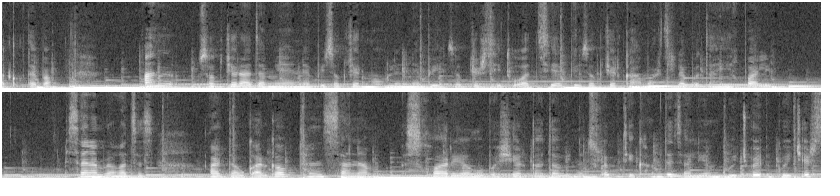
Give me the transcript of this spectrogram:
აკლდება. ან ზოგჯერ ადამიანები, ზოგჯერ მოვლენები, ზოგჯერ სიტუაციები, ზოგჯერ გამართლება და იღბალი. სანამ რაღაცას არ დავკარგავ თან სანამ სხვა რეალობაში არ გადავინაცვლებთ იქამდე ძალიან გვიჭირს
